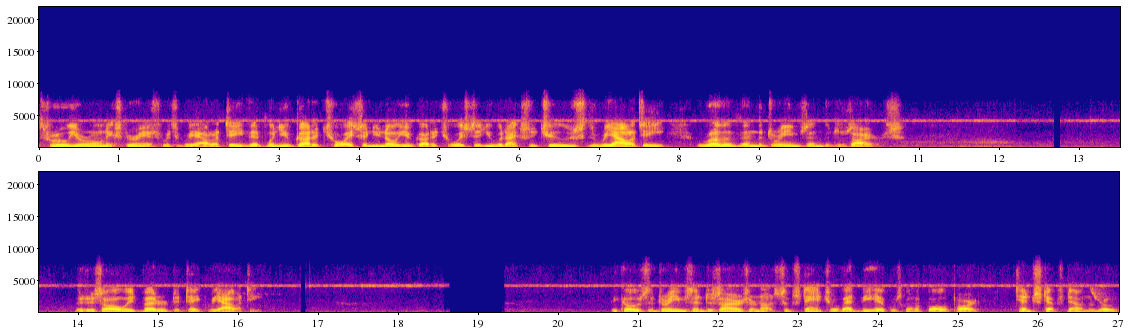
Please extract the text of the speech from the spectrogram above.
through your own experience with reality that when you've got a choice and you know you've got a choice that you would actually choose the reality rather than the dreams and the desires. That it's always better to take reality. Because the dreams and desires are not substantial, that vehicle's going to fall apart 10 steps down the road.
